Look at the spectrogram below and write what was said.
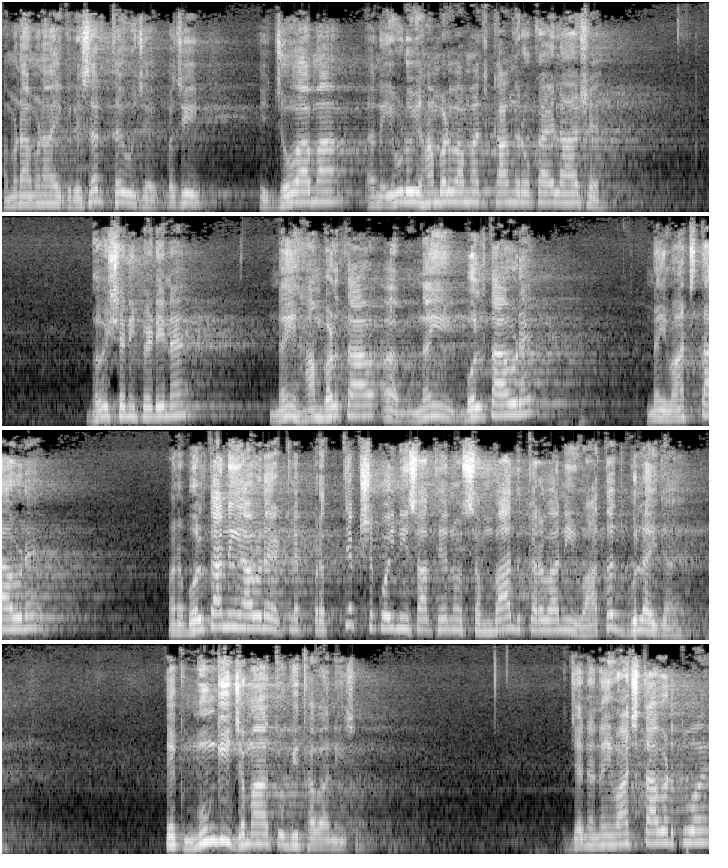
હમણાં હમણાં એક રિસર્ચ થયું છે. પછી એ જોવામાં અને ઈવડું સાંભળવામાં જ કાન રોકાયેલા હશે. ભવિષ્યની પેઢીને નહીં સાંભળતા નહીં બોલતા આવડે, નહીં વાંચતા આવડે અને બોલતા નહીં આવડે એટલે પ્રત્યક્ષ કોઈની સાથેનો સંવાદ કરવાની વાત જ ભૂલાઈ જાય. એક મૂંગી જમાત ઊભી થવાની છે. જેને નહીં વાંચતા આવડતું હોય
